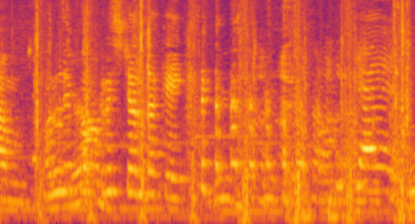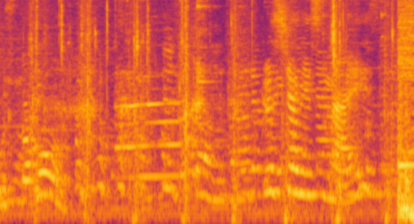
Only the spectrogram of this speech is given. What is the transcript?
Yam. Only for Christian the cake. Gusto? Christian is nice.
